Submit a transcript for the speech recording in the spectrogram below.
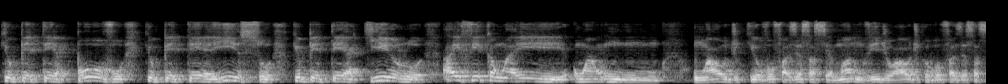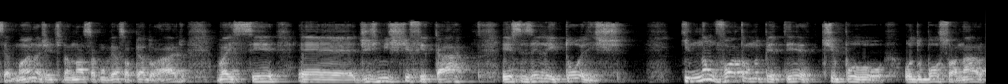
que o PT é povo, que o PT é isso, que o PT é aquilo. Aí ficam aí um, um, um áudio que eu vou fazer essa semana, um vídeo áudio que eu vou fazer essa semana, a gente na nossa conversa ao pé do rádio, vai ser é, desmistificar esses eleitores que não votam no PT, tipo o do Bolsonaro,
